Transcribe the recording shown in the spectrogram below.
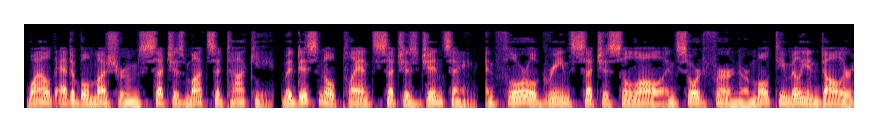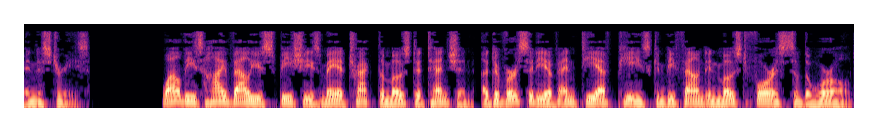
wild edible mushrooms such as matsutake, medicinal plants such as ginseng, and floral greens such as salal and sword fern are multi-million dollar industries. While these high-value species may attract the most attention, a diversity of NTFPs can be found in most forests of the world.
